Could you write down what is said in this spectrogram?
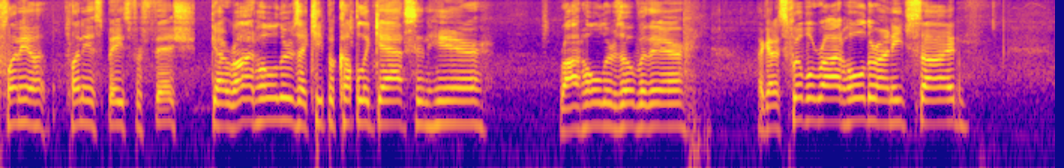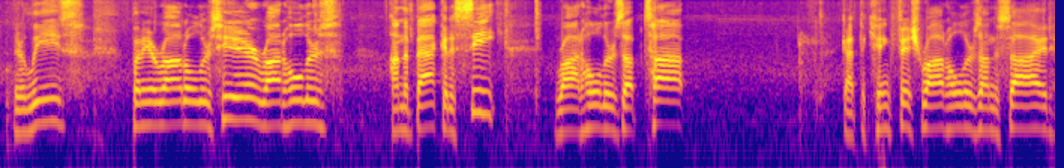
Plenty of, plenty of space for fish. Got rod holders. I keep a couple of gaffs in here. Rod holders over there. I got a swivel rod holder on each side. They're Lee's. Plenty of rod holders here, rod holders on the back of the seat, rod holders up top. Got the Kingfish rod holders on the side,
